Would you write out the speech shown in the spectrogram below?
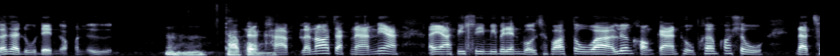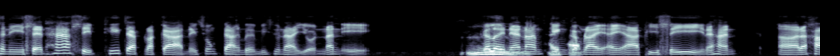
ก็จะดูเด่นกว่าคนอื่น ครับนะครับ และนอกจากนั้นเนี่ย IRPC มีประเด็นบวกเฉพาะตัวเรื่องของการถูกเพิ่มเข้าสู่ ดัชนีเซ็ตห้าสิบที่จะประกาศในช่วงกลางเดือนมิถุนายนนั่นเอง ก็เลยแนะนำเก่งกำไร IRPC นะฮะราคา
